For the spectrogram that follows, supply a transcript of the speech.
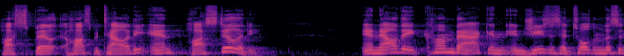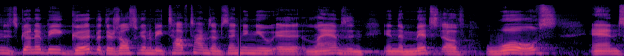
hospi- hospitality and hostility. And now they come back, and, and Jesus had told them, Listen, it's going to be good, but there's also going to be tough times. I'm sending you uh, lambs in, in the midst of wolves. And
